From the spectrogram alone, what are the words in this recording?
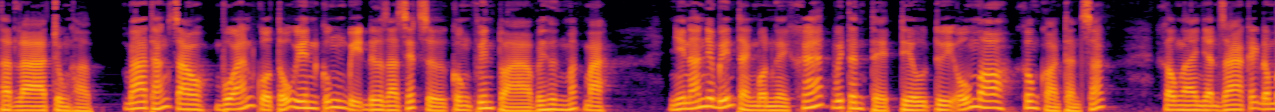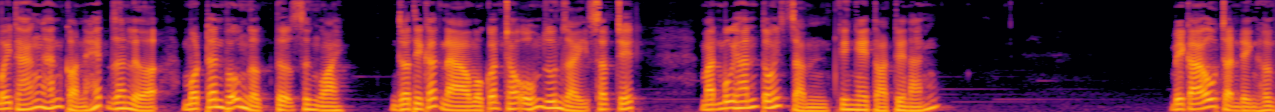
Thật là trùng hợp. Ba tháng sau, vụ án của Tố Uyên cũng bị đưa ra xét xử cùng phiên tòa với Hưng mắc ma. Nhìn hắn như biến thành một người khác với thân thể tiều tùy ốm mo, không còn thần sắc. Không ai nhận ra cách đó mấy tháng hắn còn hét ra lửa, một thân vỗ ngực tự xưng ngoài. Giờ thì khác nào một con chó ốm run rẩy sắp chết. Mặt mũi hắn tối sầm khi nghe tòa tuyên án. Bị cáo Trần Đình Hưng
